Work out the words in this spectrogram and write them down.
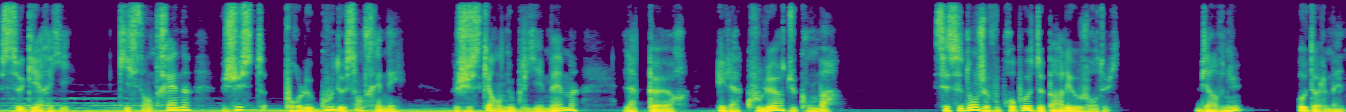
ce guerrier qui s'entraîne juste pour le goût de s'entraîner, jusqu'à en oublier même la peur et la couleur du combat? C'est ce dont je vous propose de parler aujourd'hui. Bienvenue au Dolmen.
